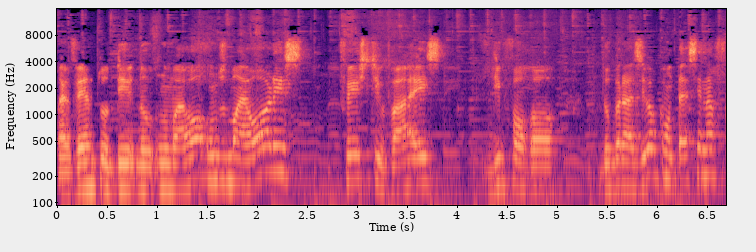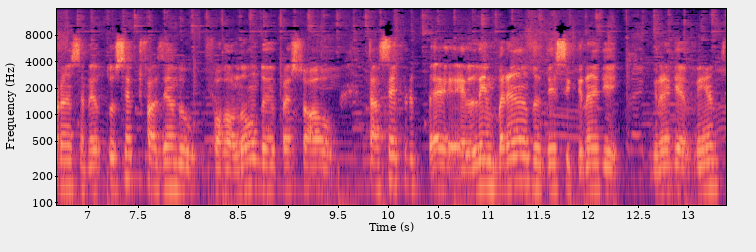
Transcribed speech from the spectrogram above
um evento de, no, no maior, um dos maiores festivais de forró do Brasil acontece na França, né? Eu estou sempre fazendo forró London e o pessoal está sempre é, lembrando desse grande, grande evento.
